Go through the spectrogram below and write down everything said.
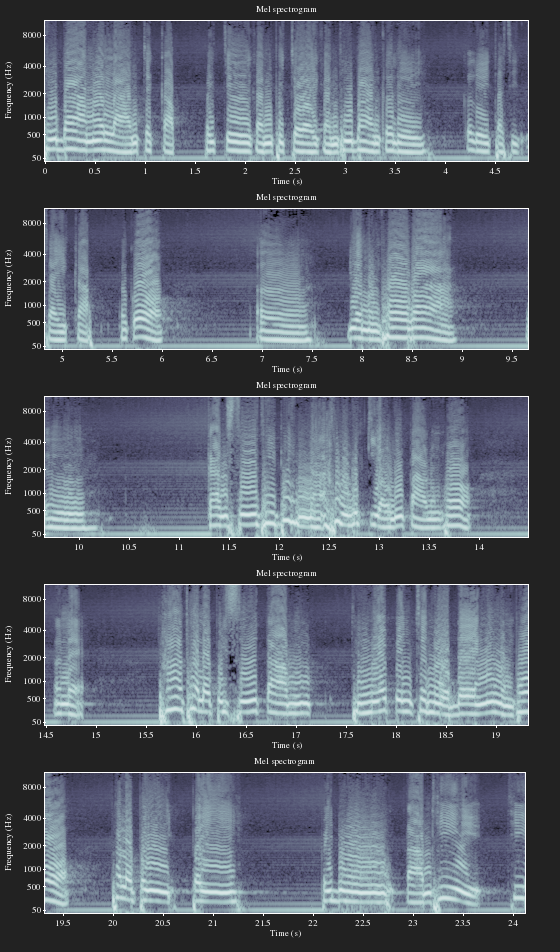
ที่บ้านว่าหลานจะกลับไปเจอกันไปจอยกันที่บ้านก็เลย ก็เลยตัดสินใจกลับ แล้วก็เออเรียนหลวงพ่อว่าเออการซื้อที่ดินนะมันเกี่ยวหรือเปล่าหลวงพ่อนั่นแหละ ถ้าถ้าเราไปซื้อตามถึงแม้เป็นโฉนดแดงนี่หลวงพ่อ ถ้าเราไปไปไปดูตามที่ที่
